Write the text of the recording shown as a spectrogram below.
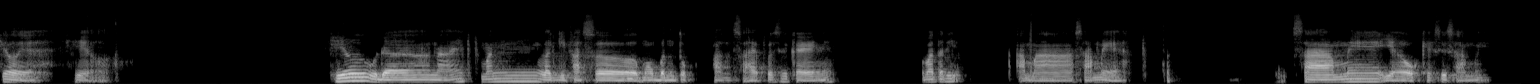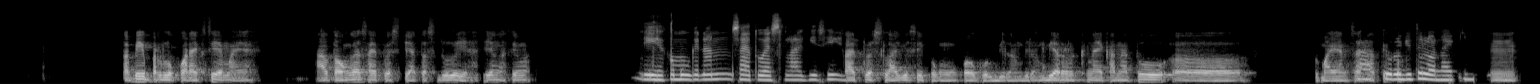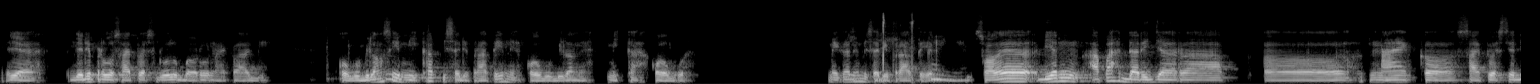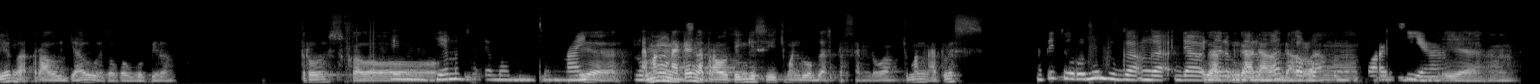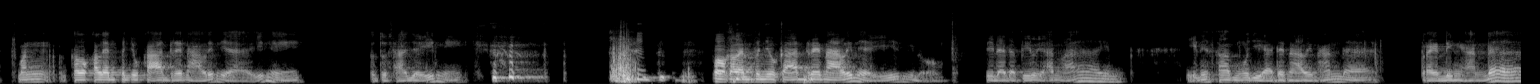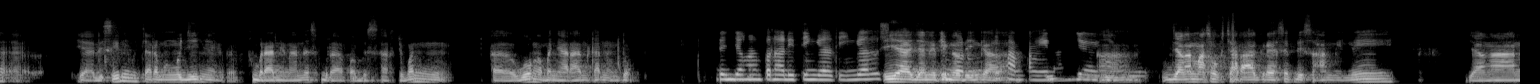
Hill ya, Hill. Hill udah naik, cuman lagi fase mau bentuk fase sideways sih kayaknya. Apa tadi? Sama Same ya. Same, ya oke sih Same tapi perlu koreksi ya Mak ya atau enggak sideways di atas dulu ya iya nggak sih Mak Iya kemungkinan sideways lagi sih. Sideways lagi sih kalau, kalau gue bilang-bilang biar kenaikannya tuh uh, lumayan sehat Atur gitu. gitu loh naikin. Hmm, iya. Jadi perlu sideways dulu baru naik lagi. Kalau gue bilang sih hmm. Mika bisa diperhatiin ya. Kalau gue bilang ya Mika kalau gue. Mika ini bisa diperhatiin. Iya. Soalnya dia apa dari jarak uh, naik ke sidewaysnya dia nggak terlalu jauh itu kalau gue bilang. Terus kalau dia masih ada momentum naik. Iya, emang naiknya nggak terlalu tinggi sih, cuma 12 persen doang. Cuman at least. Tapi turunnya juga nggak jauh dalam nggak dalam dalam. Koreksi ya. Iya, cuman kalau kalian penyuka adrenalin ya ini, tentu saja ini. kalau kalian penyuka adrenalin ya ini dong, tidak ada pilihan lain ini sangat menguji adrenalin Anda, trading Anda, ya di sini cara mengujinya gitu. Keberanian Anda seberapa besar. Cuman uh, gue nggak menyarankan untuk dan jangan pernah ditinggal-tinggal sih. Iya, jangan ditinggal-tinggal. Pantengin aja uh, gitu. Jangan masuk secara agresif di saham ini. Jangan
